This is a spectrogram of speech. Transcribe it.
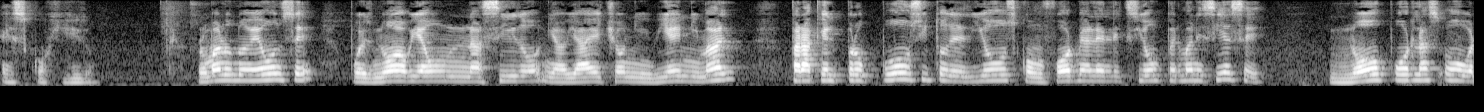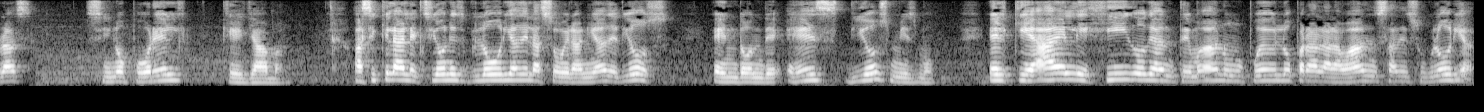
escogido. Romanos 9, 11, pues no había aún nacido, ni había hecho ni bien ni mal, para que el propósito de Dios conforme a la elección permaneciese, no por las obras, sino por el que llama. Así que la elección es gloria de la soberanía de Dios, en donde es Dios mismo, el que ha elegido de antemano un pueblo para la alabanza de su gloria,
